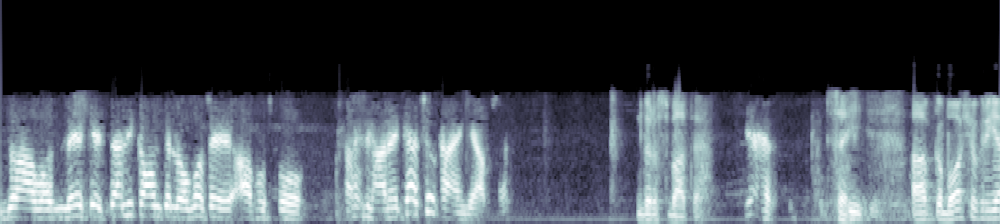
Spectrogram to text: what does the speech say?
جو لے کے ٹیلی کام کے لوگوں سے آپ اس کو کیسے اٹھائیں گے آپ سر؟ درست بات ہے۔ یہ ہے۔ صحیح. جی، جی۔ آپ کا بہت شکریہ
